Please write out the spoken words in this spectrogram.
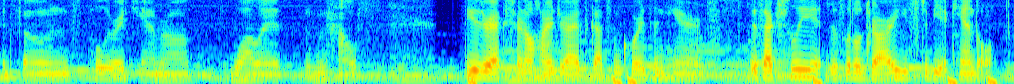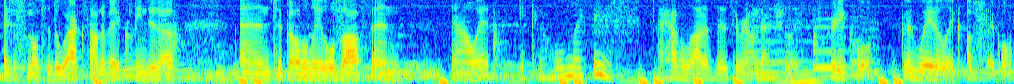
headphones, Polaroid camera, wallet, mouse. These are external hard drives, got some cords in here. This actually, this little jar used to be a candle. I just melted the wax out of it, cleaned it up, and took all the labels off and now it, it can hold my things. I have a lot of this around actually. Pretty cool. Good way to like upcycle.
